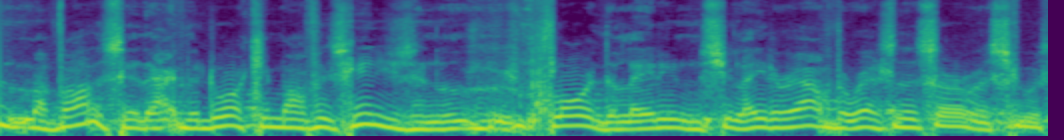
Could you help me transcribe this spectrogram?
my father said that the door came off his hinges and floored the lady, and she laid her out for the rest of the service. She was,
